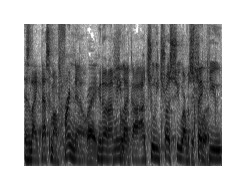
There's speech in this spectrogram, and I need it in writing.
is like that's my friend now? Right, You know what I mean? sure. Like I, I truly trust you. I respect sure. you.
